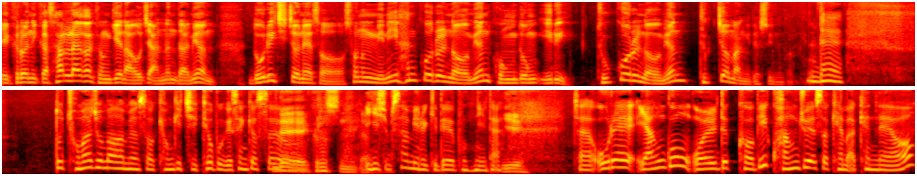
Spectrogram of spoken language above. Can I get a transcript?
예, 그러니까 살라가 경기에 나오지 않는다면 노리치전에서 손흥민이 한 골을 넣으면 공동 1위, 두 골을 넣으면 득점왕이 될 수 있는 겁니다. 네. 또 조마조마하면서 경기 지켜보게 생겼어요. 네, 그렇습니다. 23일을 기대해 봅니다. 예. 자, 올해 양궁 월드컵이 광주에서 개막했네요.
